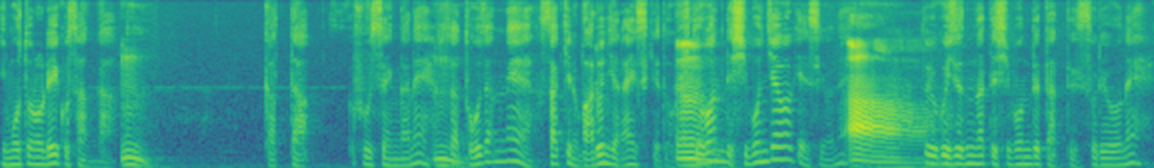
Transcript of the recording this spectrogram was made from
妹の玲子さんがうん。買った風船がね、うん。当然ねさっきのバルーンじゃないですけど、うん。一晩でしぼんじゃうわけですよね。ああと翌日になってしぼんでたってそれをね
